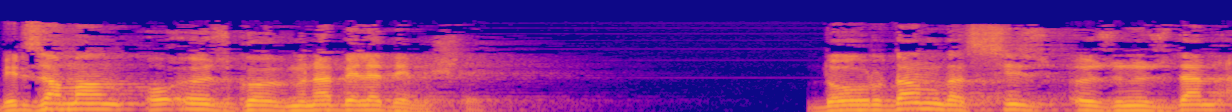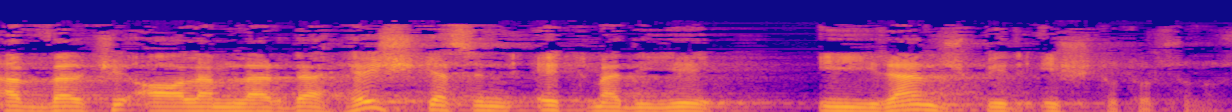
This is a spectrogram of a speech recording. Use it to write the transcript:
Bir zaman o öz qövmünə belə demişdi. Doğrudan da siz özünüzdən əvvəlki aləmlərdə heç kəsin etmədiyi iyrənc bir iş tutursunuz.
